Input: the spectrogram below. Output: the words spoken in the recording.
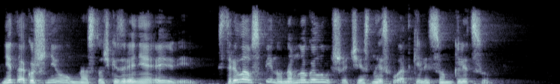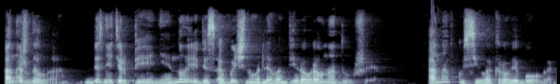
Не так уж неумно с точки зрения Эйвиль. Стрела в спину намного лучше честной схватки лицом к лицу. Она ждала, без нетерпения, но и без обычного для вампиров равнодушия. Она вкусила крови Бога,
